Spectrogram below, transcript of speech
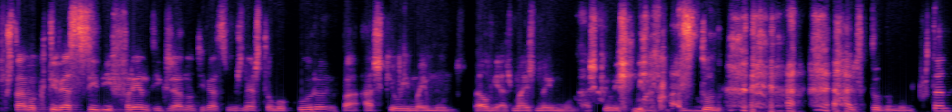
gostava que tivesse sido diferente e que já não tivéssemos nesta loucura, pá, acho que eu ia meio mundo. Aliás, mais de meio mundo. Acho que eu ia quase todo. acho que todo mundo. Portanto,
